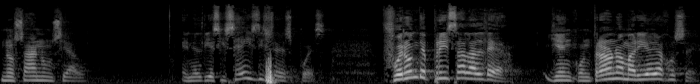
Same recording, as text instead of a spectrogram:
nos ha anunciado. En el 16 dice después, fueron deprisa a la aldea y encontraron a María y a José.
